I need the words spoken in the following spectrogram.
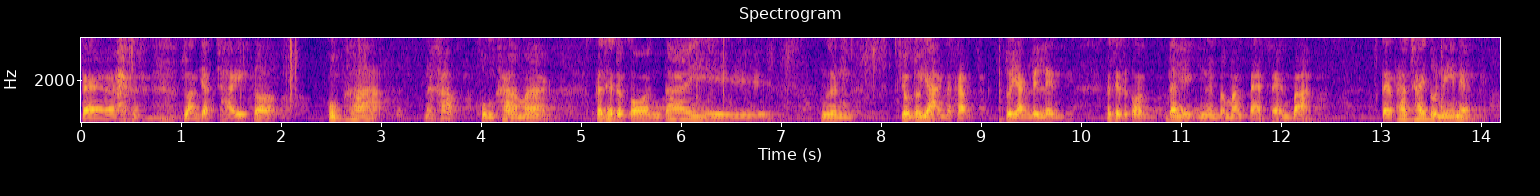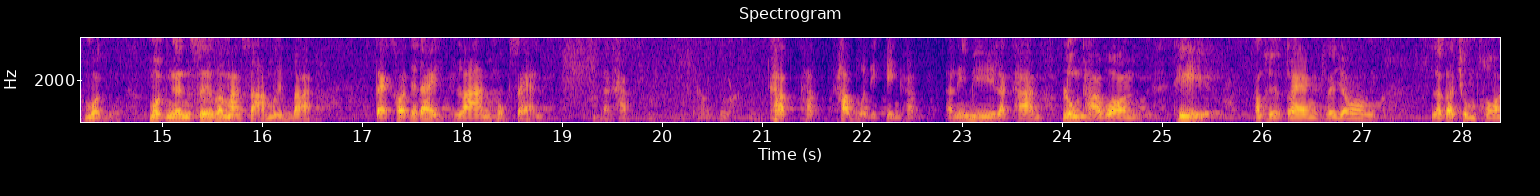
แต่หลังจากใช้ก็คุ้มค่านะครับ คุ้มค่ามาก เกษตรกรได้เงินยกตัวอย่างนะครับ ตัวอย่างเล่นๆ เกษตรกรได้เงินประมาณ 8 0 0 0 0 0บาท แต่ถ้าใช้ตัวนี้เนี่ยหมดหมดเงินซื้อประมาณ 30,000 บาท แต่เขาจะได้ล้านหกแสนนะครับ ครับครับเท่าตัวจริงๆครับ อันนี้มีหลักฐานลุงถาวรที่อำเภอแกลงระยอง แล้วก็ชุมพร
